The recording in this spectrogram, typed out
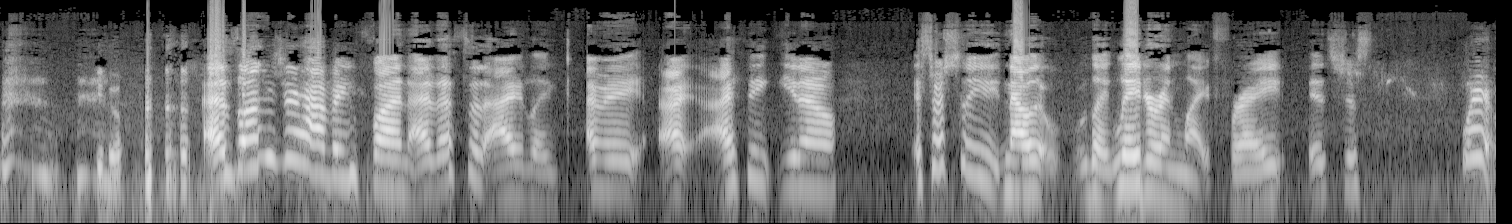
as long as you're having fun, I, that's what I like. I mean, I I think you know, especially now that like later in life, right? It's just we're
